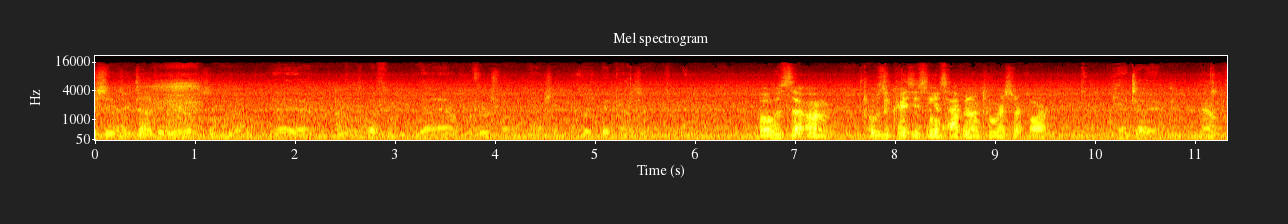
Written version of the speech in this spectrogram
you see any Tattoo the Earth or something like Yeah, yeah. that? Yeah, yeah. My first one, actually. First big concert. What was the um what was the craziest thing that's happened on tour so far? Can't tell you. No.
